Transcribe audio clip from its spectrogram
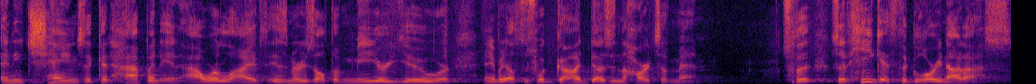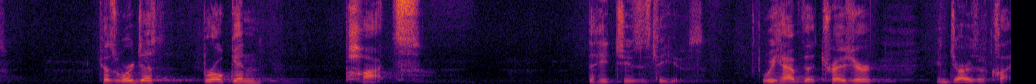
any change that could happen in our lives isn't a result of me or you or anybody else. It's what God does in the hearts of men. So that, so that He gets the glory, not us. Because we're just broken pots that He chooses to use. We have the treasure in jars of clay.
